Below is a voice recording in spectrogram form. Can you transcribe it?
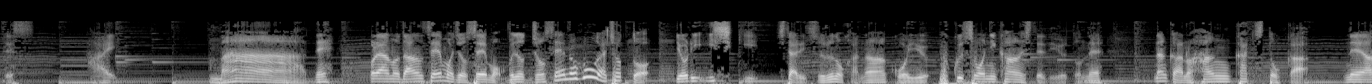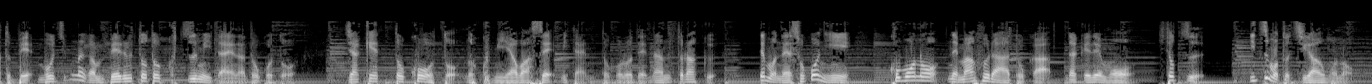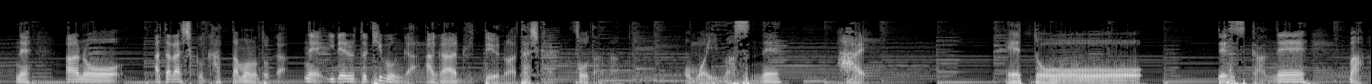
とです。はい。まあ、ね。これあの男性も女性も、女性の方がちょっとより意識したりするのかな、こういう服装に関してで言うとね。なんかあのハンカチとか、ね、あとベ、自分なんかベルトと靴みたいなとこと、ジャケットコートの組み合わせみたいなところでなんとなく、でもね、そこに小物、ね、マフラーとかだけでも一つ、いつもと違うもの、ね、あの、新しく買ったものとか、ね、入れると気分が上がるっていうのは確かにそうだなと思いますね。はい。えっ、と、ですかね。まあ、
